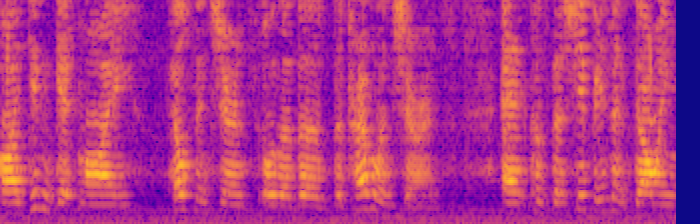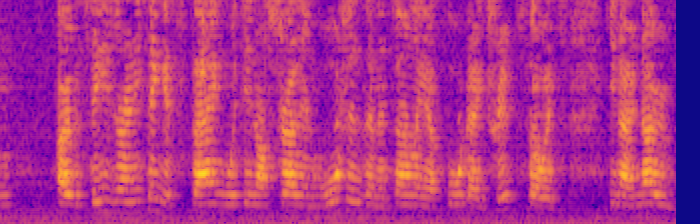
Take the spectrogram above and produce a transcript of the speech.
I didn't get my health insurance or the, the, the travel insurance, and because the ship isn't going overseas or anything, it's staying within Australian waters and it's only a four day trip, so it's you know no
